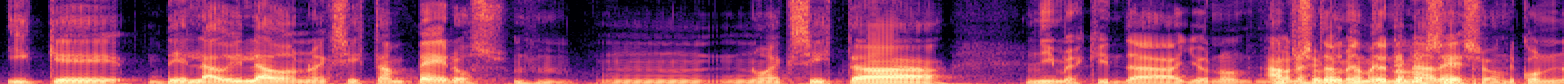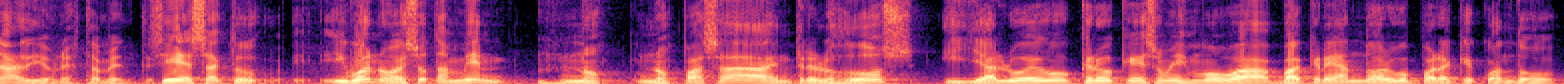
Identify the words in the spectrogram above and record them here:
y que de lado y lado no existan peros, mm, no exista... Ni mezquindad. Yo no, Absolutamente honestamente no nada de eso. Con nadie, honestamente. Sí, exacto. Y bueno, eso también nos, nos pasa entre los dos y ya luego creo que eso mismo va, va creando algo para que cuando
